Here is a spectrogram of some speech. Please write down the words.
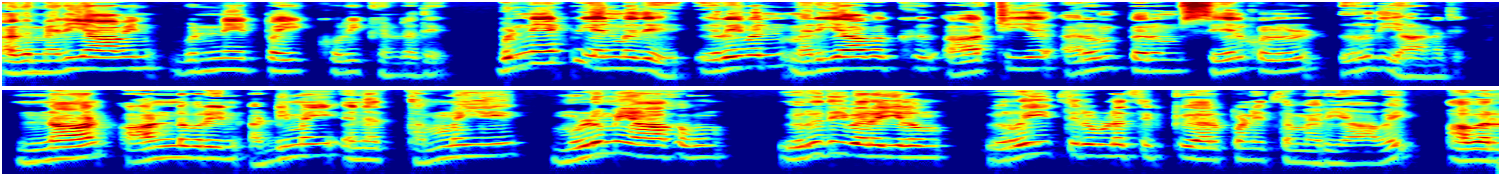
அது மரியாவின் விண்ணேற்பை குறிக்கின்றது. விண்ணேற்பு என்பது இறைவன் மரியாவுக்கு ஆற்றிய அரும் பெரும் செயல்களுள் இறுதியானது. நான் ஆண்டவரின் அடிமை என தம்மையே முழுமையாகவும் இறுதி வரையிலும் இறை திருவுளத்திற்கு அர்ப்பணித்த மரியாவை அவர்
